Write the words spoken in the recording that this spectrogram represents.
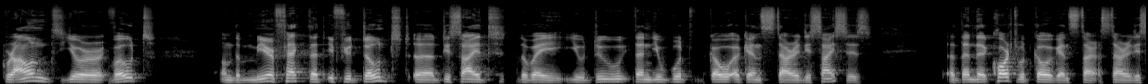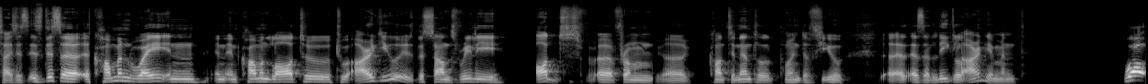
ground your vote on the mere fact that if you don't uh, decide the way you do, then you would go against stare decisis? Uh, then the court would go against stare, stare decisis. Is this a, a common way in, in, in common law to to argue? This sounds really odd uh, from a continental point of view uh, as a legal argument. Well,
